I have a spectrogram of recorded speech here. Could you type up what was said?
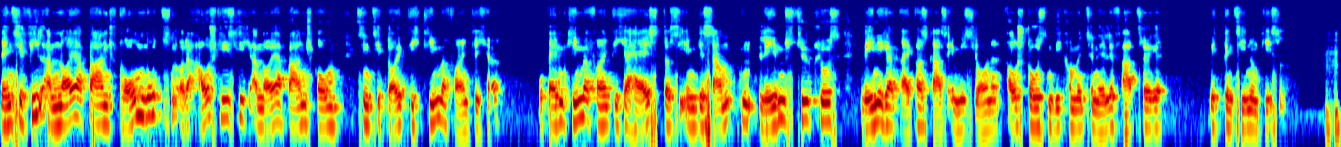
Wenn sie viel erneuerbaren Strom nutzen oder ausschließlich erneuerbaren Strom, sind sie deutlich klimafreundlicher wobei eben klimafreundlicher heißt, dass sie im gesamten Lebenszyklus weniger Treibhausgasemissionen ausstoßen wie konventionelle Fahrzeuge mit Benzin und Diesel. Mhm.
